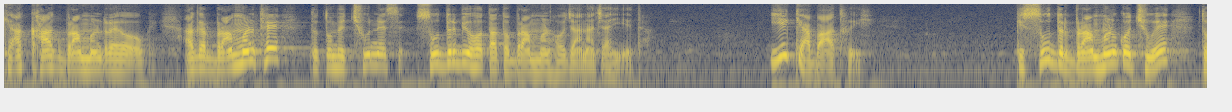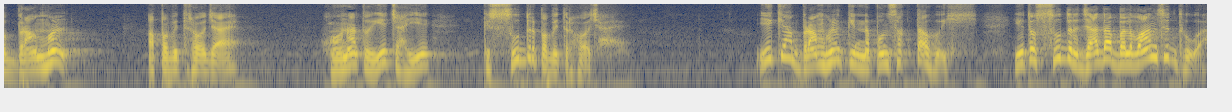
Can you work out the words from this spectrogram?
क्या खाक ब्राह्मण रहे होगे? अगर ब्राह्मण थे तो तुम्हें छूने से शूद्र भी होता तो ब्राह्मण हो जाना चाहिए था। ये क्या बात हुई? कि शूद्र ब्राह्मण को छुए तो ब्राह्मण अपवित्र हो जाए। होना तो ये चाहिए कि शूद्र पवित्र हो जाए। यह क्या ब्राह्मण की नपुंसकता हुई? ये तो शूद्र ज़्यादा बलवान सिद्ध हुआ।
